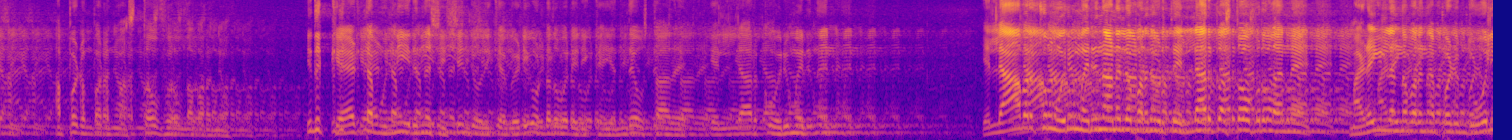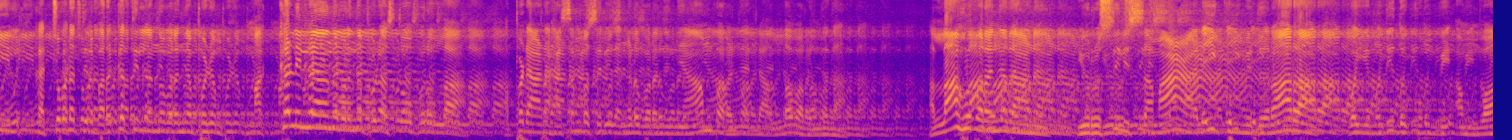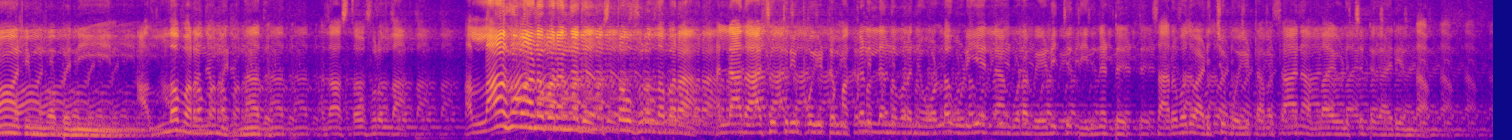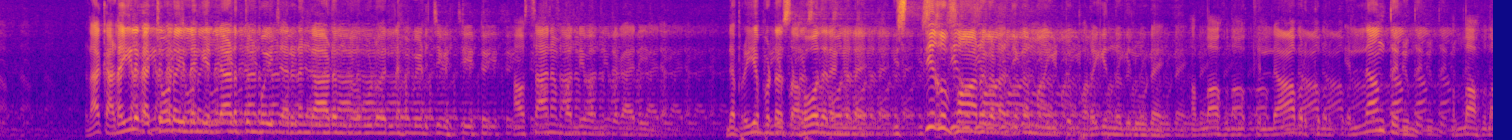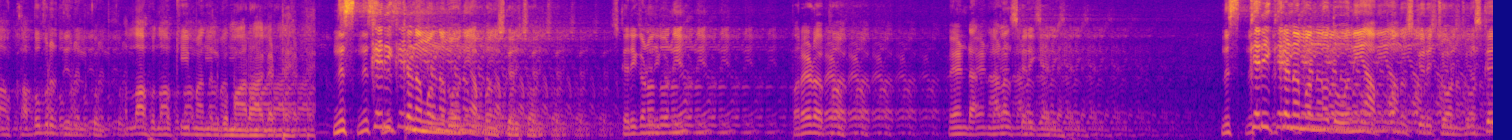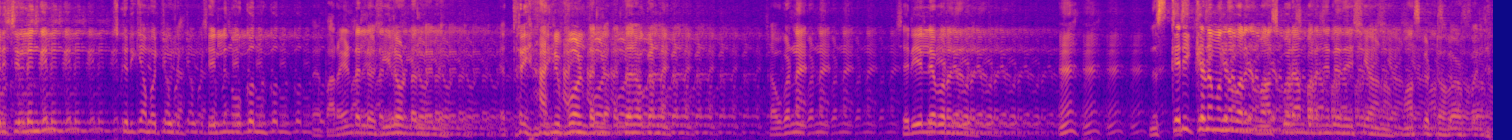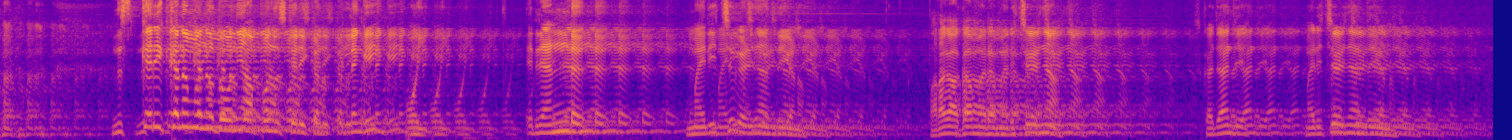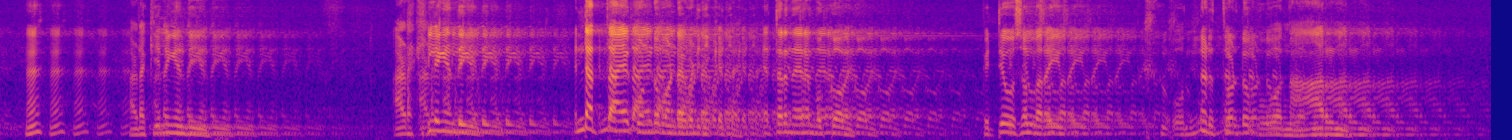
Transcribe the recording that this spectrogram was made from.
അപ്പോഴും പറഞ്ഞു അസ്തൗഫുറുള്ള പറഞ്ഞു. ഇത് കേട്ട മുന്നിൽ ഇരുന്ന ശിഷ്യൻ ചോദിക്കുക വെടി കൊണ്ടതുപോലെ ഇരിക്കുക എന്തേ ഉസ്താദ്? എല്ലാവർക്കും ഒരു മരുന്ന് തന്നെ. എല്ലാവർക്കും ഒരു മരുന്നാണല്ലോ പറഞ്ഞു കൊടുത്തത്. എല്ലാവർക്കും അസ്തോഫർ തന്നെ. മഴയില്ലെന്ന് പറഞ്ഞപ്പോഴും ജോലിയിൽ കച്ചവടത്തിൽ പറക്കത്തില്ലെന്ന് പറഞ്ഞപ്പോഴും മക്കളില്ല എന്ന് പറഞ്ഞപ്പോഴും അസ്തോഫറുള്ള അപ്പോഴാണ് ഹസൻ ബസരി തങ്ങൾ പറഞ്ഞു ഞാൻ പറഞ്ഞല്ല അല്ല പറഞ്ഞതാ അള്ളാഹു പറഞ്ഞതാണ് അല്ല പറഞ്ഞ മരുന്നാത്. അതാ അള്ളാഹുവാണ് പറഞ്ഞത് പറ. അല്ലാതെ ആശുപത്രിയിൽ പോയിട്ട് മക്കളില്ലെന്ന് പറഞ്ഞു ഉള്ള കുടിയെ എല്ലാം കൂടെ മേടിച്ച് തിന്നിട്ട് സർവതും അടിച്ചു പോയിട്ട് അവസാനം അള്ളാഹെ വിളിച്ചിട്ട് കാര്യം എന്താ? എടാ കടയിൽ കച്ചവടം ഇല്ലെങ്കിൽ എല്ലായിടത്തും പോയി ചരടും കാടും കൂടും എല്ലാം മേടിച്ച് കിട്ടിയിട്ട് അവസാനം പള്ളി വന്നിട്ട് കാര്യമില്ല. എന്റെ പ്രിയപ്പെട്ട സഹോദരങ്ങളെ ഇസ്തിഗ്ഫാറുകൾ അധികമായിട്ട് പറയുന്നതിലൂടെ അള്ളാഹു നമുക്ക് എല്ലാവർക്കും എല്ലാം തരും. അള്ളാഹു നമുക്ക് അഭിവൃദ്ധി നൽകും. അള്ളാഹു നമുക്ക് ഈമാൻ നൽകുമാറാകട്ടെ. നിസ്കരിക്കണമെന്ന് തോന്നി അപ്പൊ നിസ്കരിച്ചോ? നിസ്കരിക്കണമെന്ന് തോന്നിയോ? പറയടോ അപ്പൊ വേണ്ട നാളെ നിസ്കരിക്കല്ലേ? നിസ്കരിക്കണമെന്ന് തോന്നിയ അപ്പൊ നിസ്കരിച്ചോണം. നിസ്കരിച്ചില്ലെങ്കിൽ നിസ്കരിക്കാൻ പറ്റൂല. ചെല്ലി നോക്കുന്നു. പറയണ്ടല്ലോ ശീലം ഉണ്ടല്ലോ അല്ലേ? എത്ര അനുഭവം ഉണ്ടല്ലോ എന്താ ചോക്കണ്ണേ ചൗക്കണ്ണേ ശരിയല്ലേ പറഞ്ഞത്? നിസ്കരിക്കണമെന്ന് പറഞ്ഞു മാസ്ക് വരാൻ പറഞ്ഞതിന്റെ ദേഷ്യമാണോ മാസ്ക് ഇട്ടോ? കുഴപ്പമില്ല. നിസ്കരിക്കണമെന്ന് തോന്നി അപ്പൊ നിസ്കരിക്കണം. ഇല്ലെങ്കിൽ പോയി. രണ്ട് മരിച്ചു കഴിഞ്ഞാൽ എന്ത് ചെയ്യണം? പറ കാക്കാമാരെ മരിച്ചു കഴിഞ്ഞാ? ഖജാൻജി മരിച്ചു കഴിഞ്ഞാ എന്ത് ചെയ്യണം? അടക്കിയില്ലെങ്കിൽ എന്ത് ചെയ്യും? അടക്കിയില്ലെങ്കിൽ എന്ത് ചെയ്യും? എന്റെ അത്തായ കൊണ്ടുപോണ്ട എവിടെ ഇരിക്കട്ടെ. എത്ര നേരം ബുക്കോവൻ പിറ്റേ ദിവസം പറയും ഒന്നെടുത്തോണ്ട് പോവോ നാറിന്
